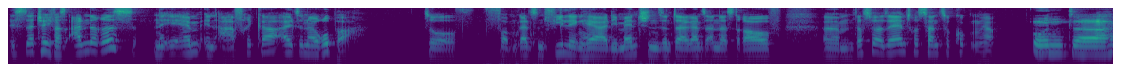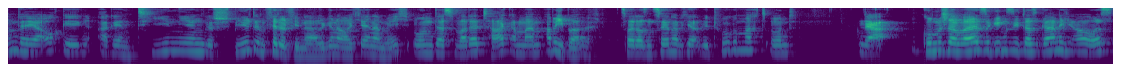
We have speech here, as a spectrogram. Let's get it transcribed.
ist natürlich was anderes, eine EM in Afrika als in Europa. So vom ganzen Feeling her, die Menschen sind da ganz anders drauf. Ähm, das war sehr interessant zu gucken, ja. Und da äh, haben wir ja auch gegen Argentinien gespielt im Viertelfinale, genau, ich erinnere mich. Und das war der Tag an meinem Abiball. 2010 habe ich ja Abitur gemacht und ja, komischerweise ging sich das gar nicht aus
